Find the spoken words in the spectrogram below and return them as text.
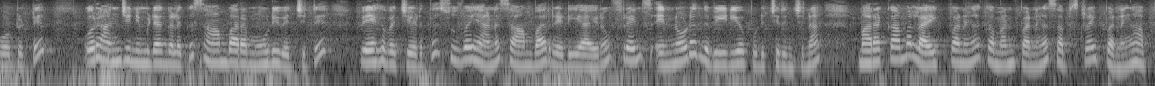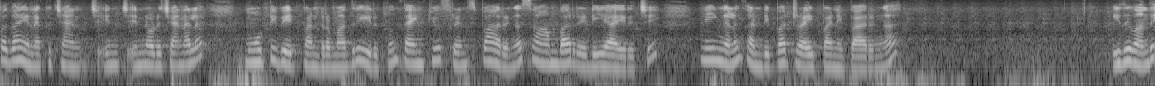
போட்டுட்டு ஒரு அஞ்சு நிமிடங்களுக்கு சாம்பாரை மூடி வச்சுட்டு வேக வச்சு எடுத்து சுவையான சாம்பார் ரெடி ஆயிரும். ஃப்ரெண்ட்ஸ் என்னோட இந்த வீடியோ பிடிச்சிருந்துச்சின்னா மறக்காமல் லைக் பண்ணுங்கள் கமெண்ட் பண்ணுங்கள் சப்ஸ்கிரைப் பண்ணுங்கள் அப்போ தான் எனக்கு சேன் என்னோடய சேனலை மோட்டிவேட் பண்ணுற மாதிரி இருக்கும். தேங்க்யூ ஃப்ரெண்ட்ஸ் பாருங்கள் சாம்பார் ரெடி ஆயிருச்சு. நீங்களும் கண்டிப்பாக ட்ரை பண்ணி பாருங்கள் இது வந்து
